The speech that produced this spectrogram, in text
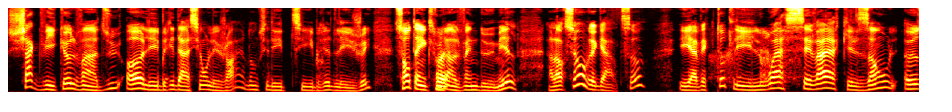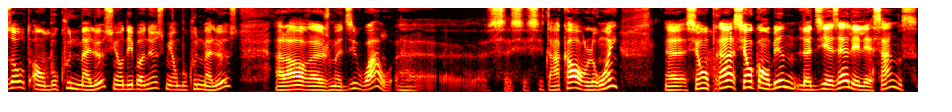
chaque véhicule vendu a l'hybridation légère, donc c'est des petits hybrides légers, sont inclus dans le 22 000. Alors, si on regarde ça, et avec toutes les lois sévères qu'ils ont, eux autres ont beaucoup de malus, ils ont des bonus, mais ils ont beaucoup de malus. Alors, euh, je me dis, waouh, euh, c'est encore loin. Euh, si on prend, si on combine le diesel et l'essence,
